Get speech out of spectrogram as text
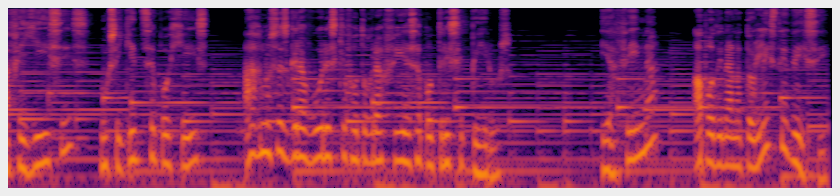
Αφηγήσεις, μουσική της εποχής, άγνωστες γραβούρες και φωτογραφίες από τρεις υπήρους. Η Αθήνα από την Ανατολή στη Δύση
